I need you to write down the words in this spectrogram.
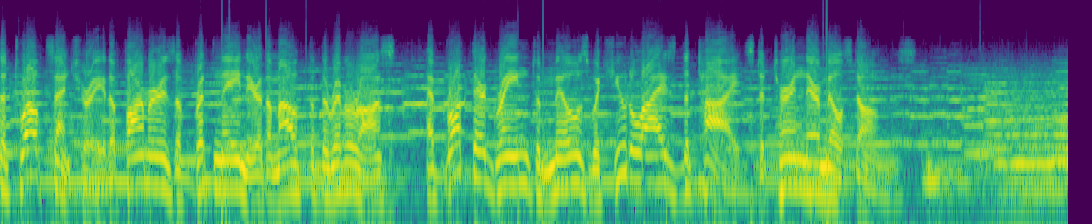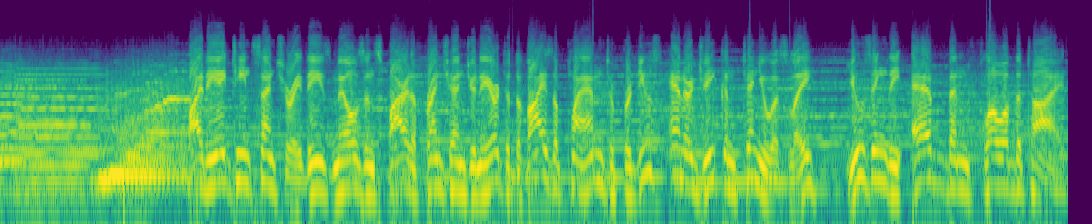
the 12th century, the farmers of Brittany near the mouth of the River Rance have brought their grain to mills which utilize the tides to turn their millstones. By the 18th century, these mills inspired a French engineer to devise a plan to produce energy continuously using the ebb and flow of the tides.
